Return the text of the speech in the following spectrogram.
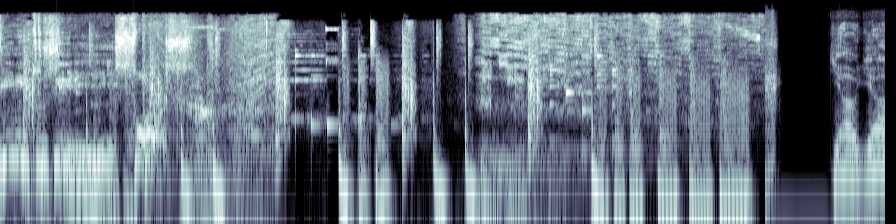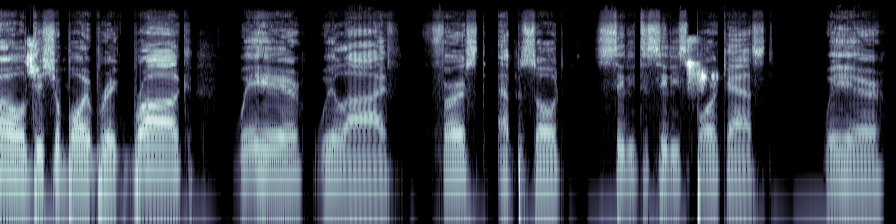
City to City Sports. Yo, yo, this your boy Brick Brock. We're here, we're live. First episode, City to City Sportcast. We're here.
